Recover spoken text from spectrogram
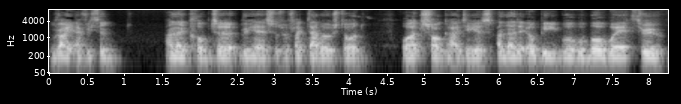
write everything, and then come to rehearsals with like demos done, like song ideas, and then it'll be more more work through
